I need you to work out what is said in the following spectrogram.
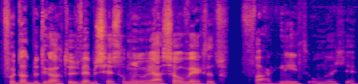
voor dat bedrag. Dus we hebben 60 miljoen. Ja, zo werkt het vaak niet. Omdat je...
